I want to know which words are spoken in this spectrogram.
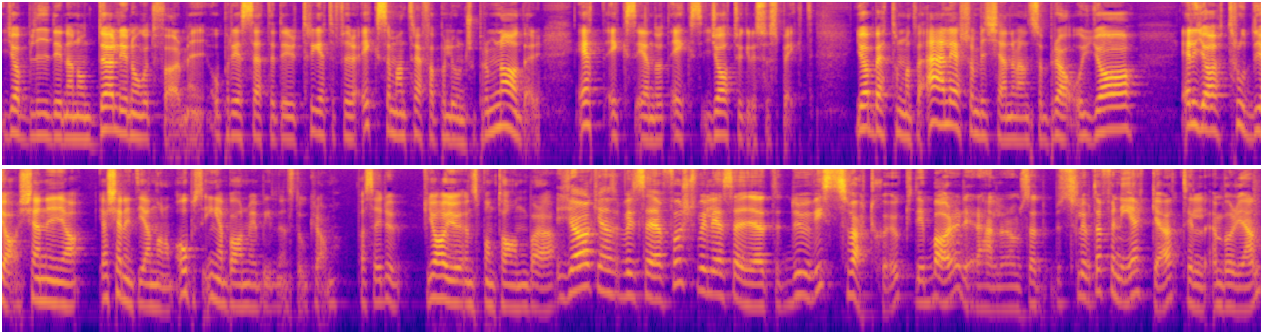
jag blir det när någon döljer något för mig. Och på det sättet är det tre till fyra ex som han träffar på lunch och promenader. Ett ex är ändå ett ex. Jag tycker det är suspekt. Jag har bett honom att vara ärlig eftersom vi känner varandra så bra. Och jag, eller jag trodde jag, känner jag, jag känner inte igen honom. Obs, inga barn med i bilden, stor kram. Vad säger du? Jag har ju en spontan bara. Jag kan, vill säga, först vill jag säga att du är visst svartsjuk. Det är bara det det handlar om. Så att sluta förneka till en början.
